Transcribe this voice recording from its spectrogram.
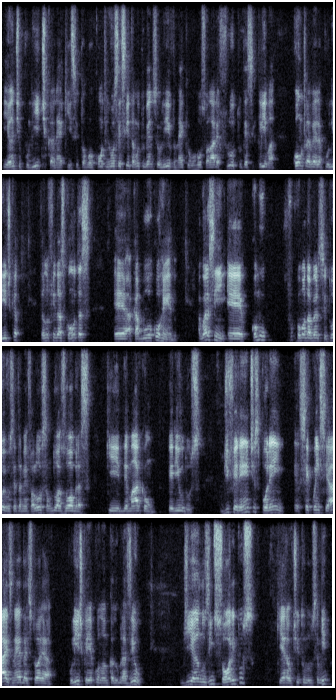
e antipolítica né, que se tomou conta, e você cita muito bem no seu livro né, que o Bolsonaro é fruto desse clima contra a velha política, então, no fim das contas, é, acabou ocorrendo. Agora, sim, é, como, como o Adalberto citou e você também falou, são duas obras que demarcam períodos diferentes, porém é, sequenciais né, da história política e econômica do Brasil, de anos insólitos, que era o título do seu livro,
